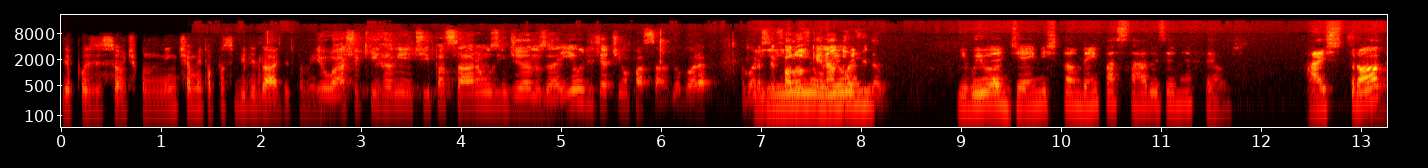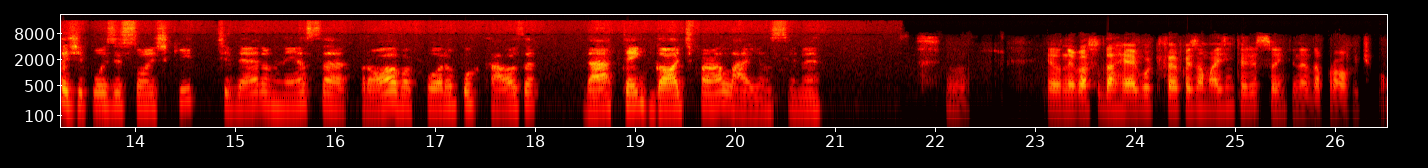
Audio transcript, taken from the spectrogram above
de posição, tipo, nem tinha muita possibilidade também. Eu acho que Hang e Ti passaram os indianos aí ou eles já tinham passado? Agora, agora você falou, eu fiquei na dúvida. E Will and James também passaram os NFLs. As trocas de posições que tiveram nessa prova foram por causa da Thank God for Alliance, né? Sim. É o negócio da régua que foi a coisa mais interessante, né, da prova, tipo,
